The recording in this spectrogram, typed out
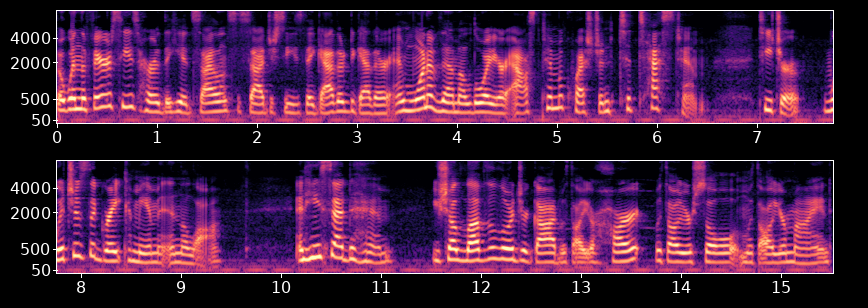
But when the Pharisees heard that he had silenced the Sadducees, they gathered together, and one of them, a lawyer, asked him a question to test him Teacher, which is the great commandment in the law? And he said to him, you shall love the Lord your God with all your heart, with all your soul, and with all your mind.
